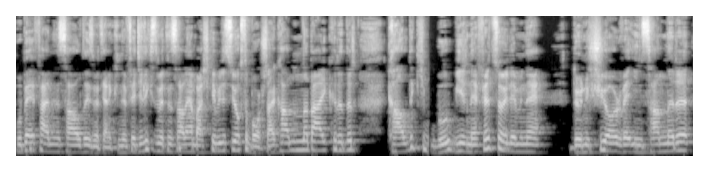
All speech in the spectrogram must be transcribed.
bu beyefendinin sağladığı hizmet yani künefecilik hizmetini sağlayan başka birisi yoksa borçlar kanununa da aykırıdır. Kaldı ki bu bir nefret söylemine dönüşüyor ve insanları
